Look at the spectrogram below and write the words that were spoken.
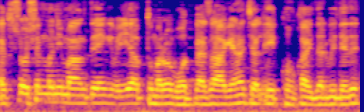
एक्सट्रोशन मनी मांगते हैं कि भैया, अब तुम्हारे बहुत पैसा आ गया ना, चल एक खोखा इधर भी दे दे।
